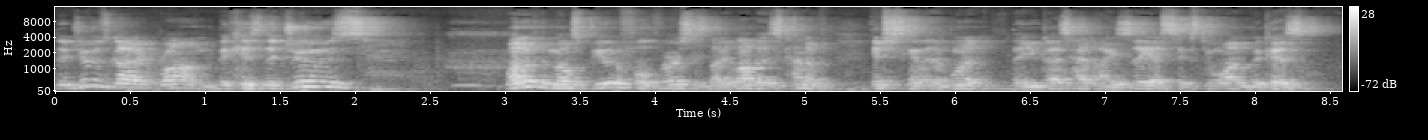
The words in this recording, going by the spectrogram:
the Jews got it wrong because the Jews, One of the most beautiful verses that I love is kind of interesting that, one that you guys had Isaiah 61 because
